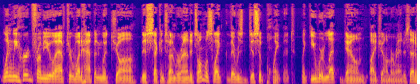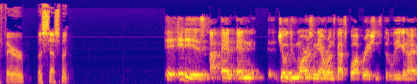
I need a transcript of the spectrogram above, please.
When we heard from you after what happened with Ja this second time around, it's almost like there was disappointment. Like you were let down by Ja Morant. Is that a fair assessment? It, it is, I- and and Joe Dumars, who now runs basketball operations to the league, and I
